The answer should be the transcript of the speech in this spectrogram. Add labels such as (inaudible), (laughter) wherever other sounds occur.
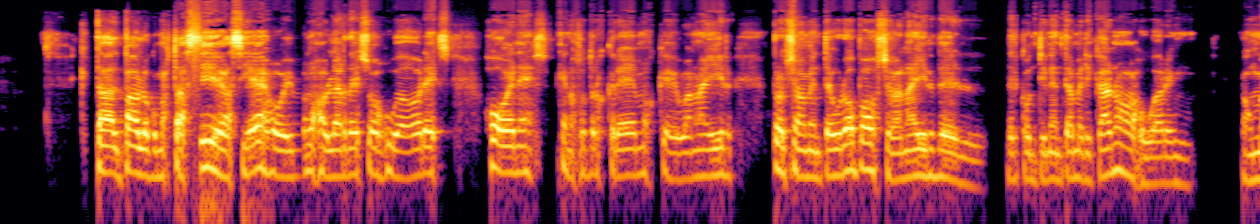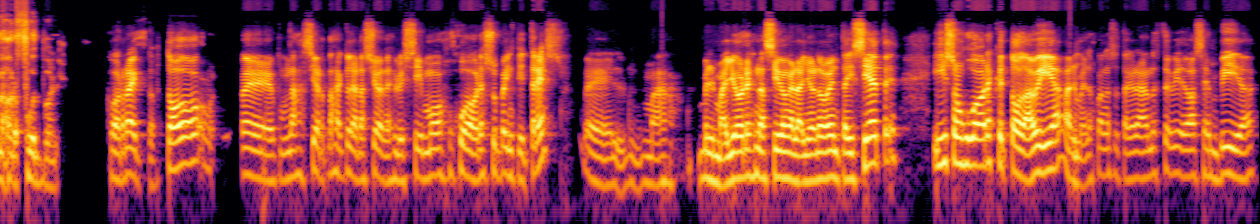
¿Qué tal, Pablo? ¿Cómo estás? Sí, así es. Hoy vamos a hablar de esos jugadores jóvenes que nosotros creemos que van a ir próximamente a Europa o se van a ir del, del continente americano a jugar en, en un mejor fútbol. Correcto. Todo, eh, unas ciertas aclaraciones. Lo hicimos jugadores sub-23. El, el mayor es nacido en el año 97. Y son jugadores que todavía, al menos cuando se está grabando este video, hacen vida.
